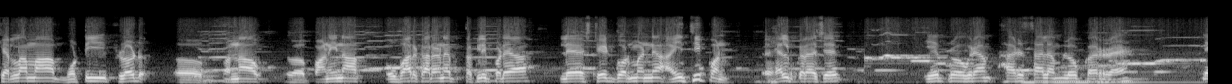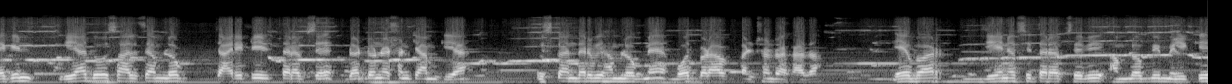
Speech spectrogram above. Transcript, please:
કેરલામાં મોટી ફ્લડ ના અ, પાણીના ઉભાર કારણે તકલીફ પડ્યા એટલે સ્ટેટ ગવર્મેન્ટને અહીંથી પણ હેલ્પ કરે છે ये प्रोग्राम हर साल हम लोग कर रहे हैं लेकिन गया दो साल से हम लोग चैरिटी तरफ से ब्लड डोनेशन कैम्प किया उसके अंदर भी हम लोग ने बहुत बड़ा फंक्शन रखा था ये बार डीएनएफसी तरफ से भी हम लोग भी मिलके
